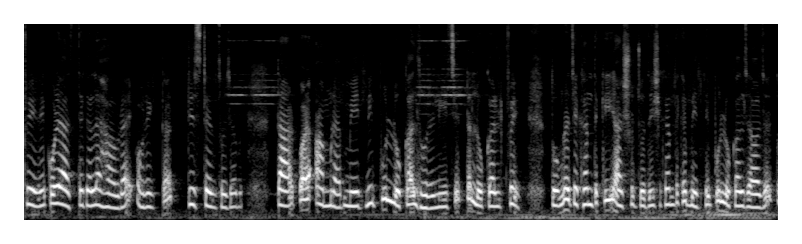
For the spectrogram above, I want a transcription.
ট্রেনে করে আসতে গেলে হাওড়ায় অনেকটা ডিস্টেন্স হয়ে যাবে। তারপর আমরা মেদিনীপুর লোকাল ধরে নিয়েছি একটা লোকাল ট্রেন তোমরা যেখান থেকেই আসো, যদি সেখান থেকে মেদিনীপুর লোকাল যাওয়া যায়, তো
